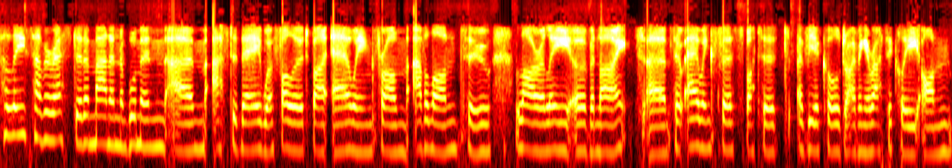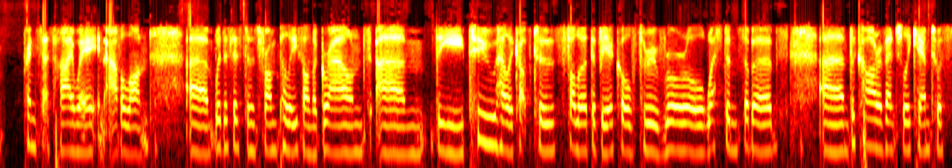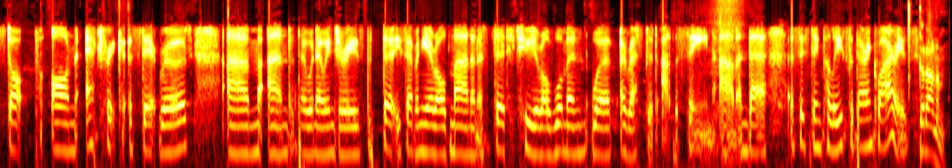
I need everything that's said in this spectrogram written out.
Police have arrested a man and a woman um, after they were followed by Airwing from Avalon to Lara Lee overnight. Um, so Airwing first spotted a vehicle driving erratically on Princes Highway in Avalon um, with assistance from police on the ground. Um, the two helicopters followed the vehicle through rural western suburbs. Um, the car eventually came to a stop on Ettrick Estate Road, um, and there were no injuries. The 37 year old man and a 32 year old woman were arrested at the scene, um, and they're assisting police with their inquiries. Good on them.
